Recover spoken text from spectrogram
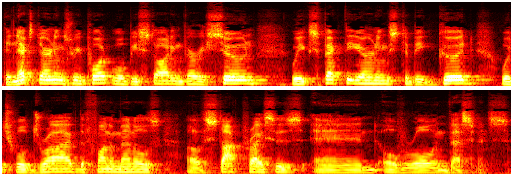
The next earnings report will be starting very soon. We expect the earnings to be good, which will drive the fundamentals of stock prices and overall investments.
